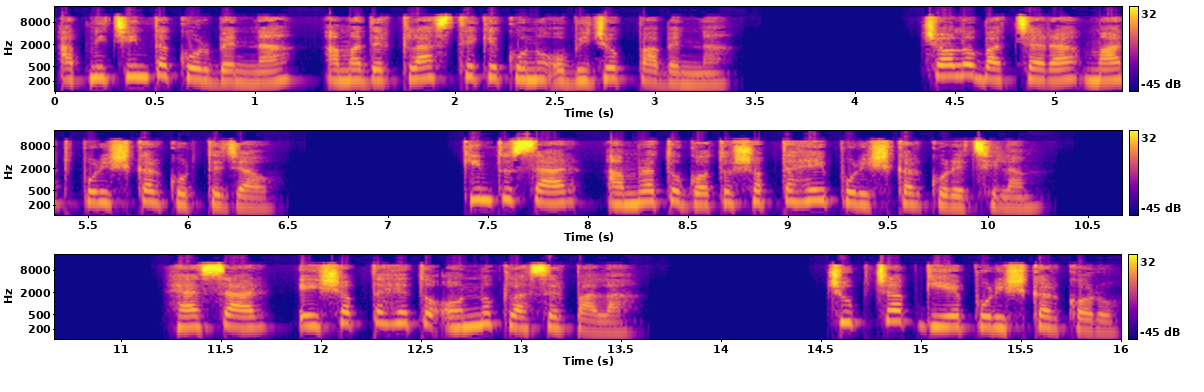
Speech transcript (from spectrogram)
আপনি চিন্তা করবেন না, আমাদের ক্লাস থেকে কোনো অভিযোগ পাবেন না। চলো বাচ্চারা, মাঠ পরিষ্কার করতে যাও। কিন্তু স্যার, আমরা তো গত সপ্তাহেই পরিষ্কার করেছিলাম। হ্যাঁ স্যার, এই সপ্তাহে তো অন্য ক্লাসের পালা। চুপচাপ গিয়ে পরিষ্কার করো।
